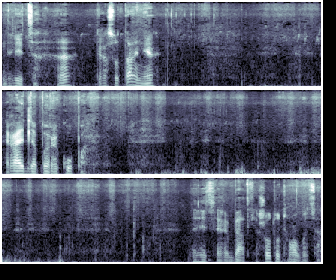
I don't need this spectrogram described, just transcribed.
Дивіться, а? Красота, ні? Рай для перекупа. Дивіться, ребятки, що тут робиться?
